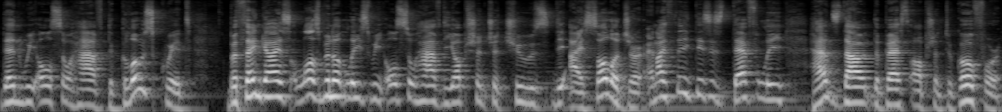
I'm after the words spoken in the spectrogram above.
Then we also have the Glow Squid. But then guys, last but not least, we also have the option to choose the Iceologer, and I think this is definitely hands down the best option to go for.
